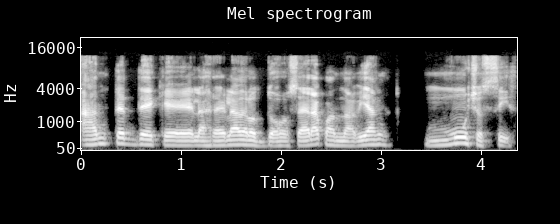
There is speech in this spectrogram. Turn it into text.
antes de que la regla de los dos, o sea, era cuando habían muchos Sith.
